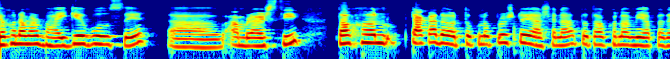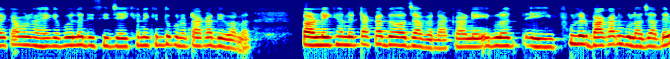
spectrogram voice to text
যখন আমার ভাই গিয়ে বলছে আমরা আসছি, তখন টাকা দেওয়ার তো কোনো প্রশ্নই আসে না। তো তখন আমি আপনাদের কামাল ভাইকে বলে দিছি যে, এখানে কিন্তু কোনো টাকা দিবা না। কারণ এখানে টাকা দেওয়া যাবে না। কারণ এগুলো, এই ফুলের বাগানগুলো যাদের,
